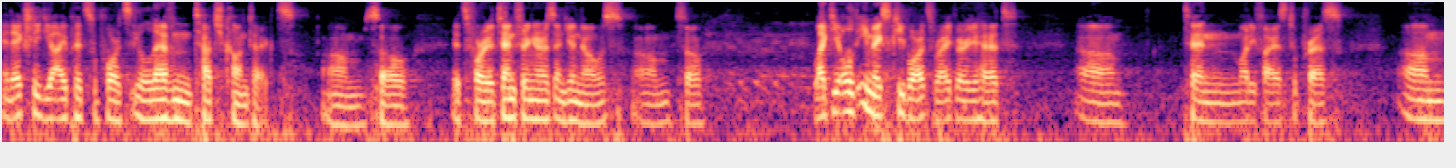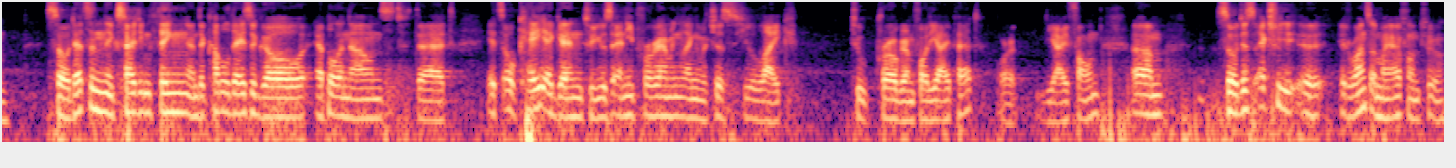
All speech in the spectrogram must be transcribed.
And actually, the iPad supports 11 touch contacts. Um, so it's for your 10 fingers and your nose. Um, so like the old Emacs keyboards, right, where you had um, 10 modifiers to press. Um, so that's an exciting thing. And a couple days ago, Apple announced that it's okay again to use any programming languages you like to program for the iPad or the iPhone. Um, so this actually, uh, it runs on my iPhone too,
